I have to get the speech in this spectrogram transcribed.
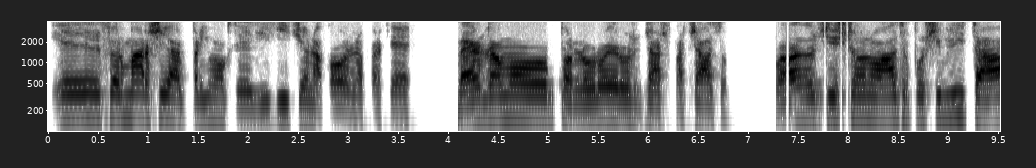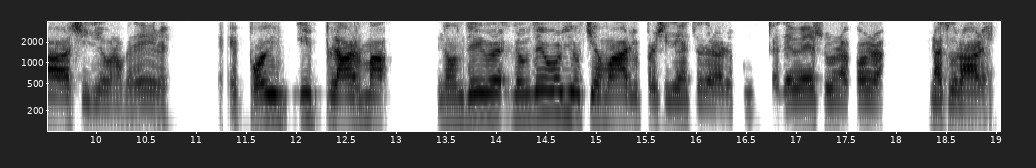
eh, fermarsi al primo che gli dice una cosa. perché Bergamo per loro ero già spacciato. Quando ci sono altre possibilità si devono vedere. E poi il plasma non, deve, non devo io chiamare il Presidente della Repubblica, deve essere una cosa naturale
